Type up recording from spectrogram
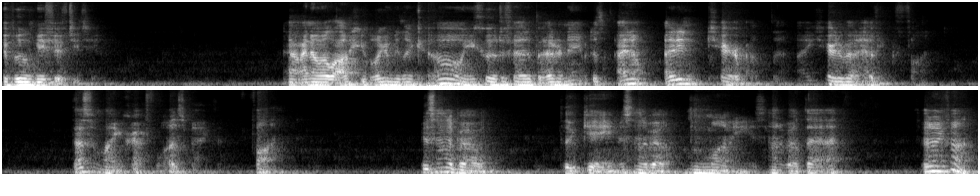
KaboomB52. Now I know a lot of people are gonna be like, "Oh, you could have had a better name." I don't. I didn't care about that. I cared about having fun. That's what Minecraft was back then. Fun. It's not about the game. It's not about the money. It's not about that. It's about having fun.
